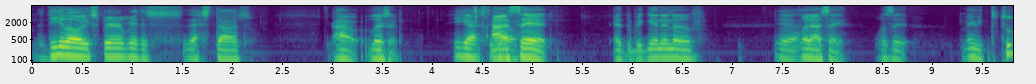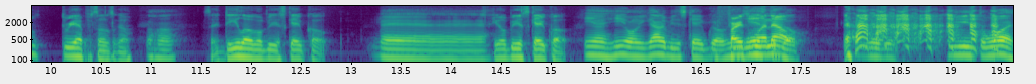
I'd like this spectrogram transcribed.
the D'Lo experiment is that's done. I, listen, He got to go. I said at the beginning of, yeah. what did I say? Was it maybe two, three episodes ago? Uh huh. Said D-Lo to be a scapegoat. Man, He'll be a scapegoat. Yeah, he only got to be the scapegoat. First one out. He's the one.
